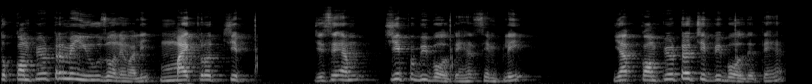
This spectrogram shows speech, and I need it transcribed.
तो कंप्यूटर में यूज़ होने वाली माइक्रोचिप जिसे हम चिप भी बोलते हैं सिंपली या कंप्यूटर चिप भी बोल देते हैं,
